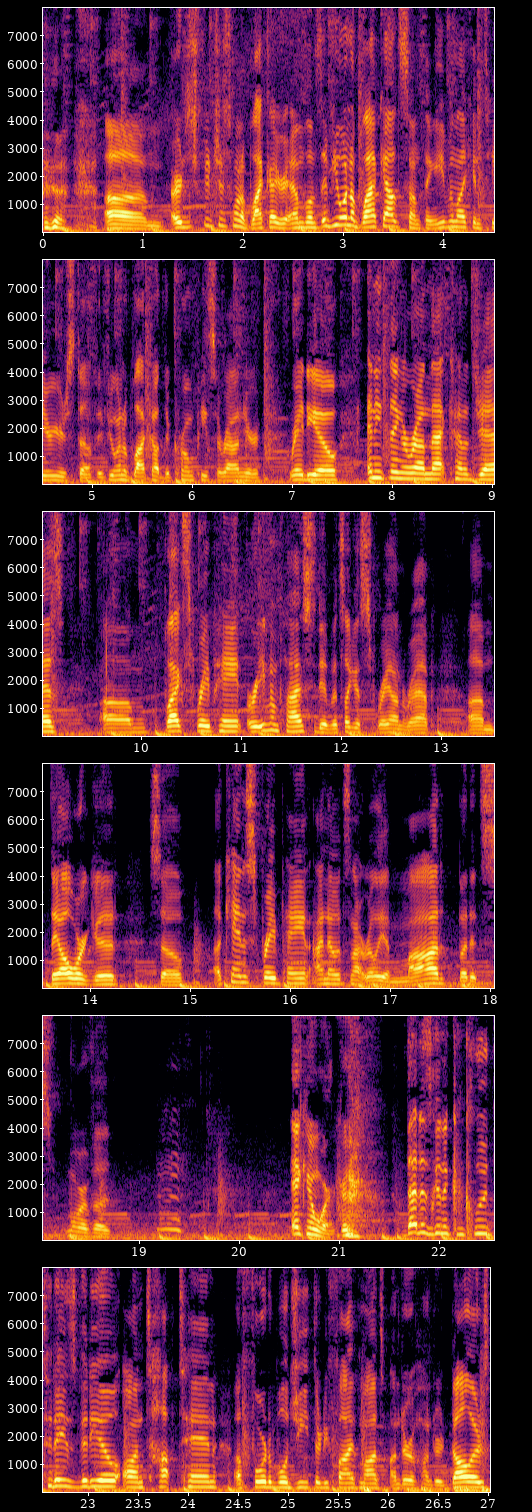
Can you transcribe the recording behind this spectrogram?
um, or just if you just want to black out your emblems, if you want to black out something, even like interior stuff, if you want to black out the chrome piece around your radio, anything around that kind of jazz, um, black spray paint, or even plastic dip, it's like a spray on wrap. Um, they all work good. So a can of spray paint, I know it's not really a mod, but it's more of a, eh, it can work. that is gonna conclude today's video on top 10 affordable G35 mods under $100.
